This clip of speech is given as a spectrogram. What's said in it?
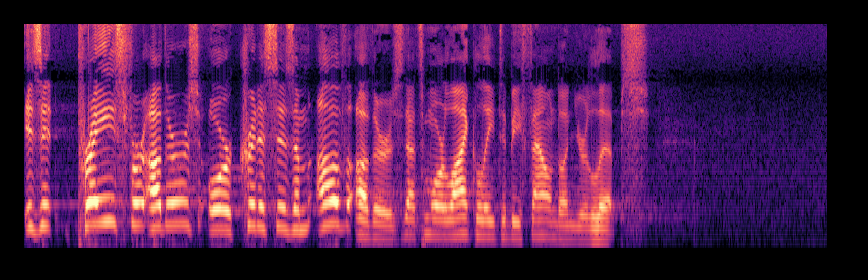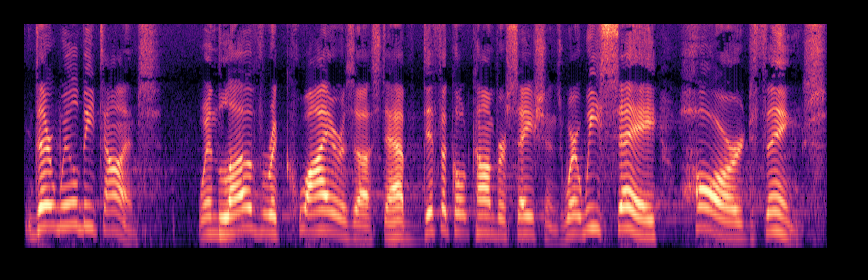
Is it praise for others or criticism of others that's more likely to be found on your lips? There will be times when love requires us to have difficult conversations, where we say hard things.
